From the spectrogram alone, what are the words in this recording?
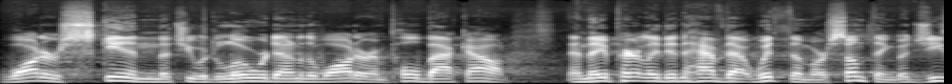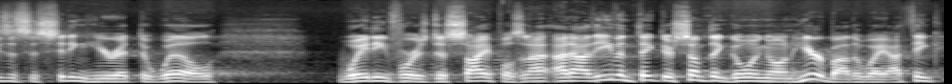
water skin that you would lower down to the water and pull back out. And they apparently didn't have that with them or something. But Jesus is sitting here at the well waiting for his disciples. And I, I, even think there's something going on here, by the way. I think,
